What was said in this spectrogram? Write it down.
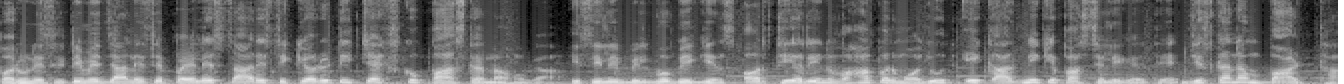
पर उन्हें सिटी में जाने से पहले सारे सिक्योरिटी चेक्स को पास करना होगा। इसीलिए बिल्बो बिगिंस और थियरिन वहाँ पर मौजूद एक आदमी के पास चले गए थे, जिसका नाम बार्ट था।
